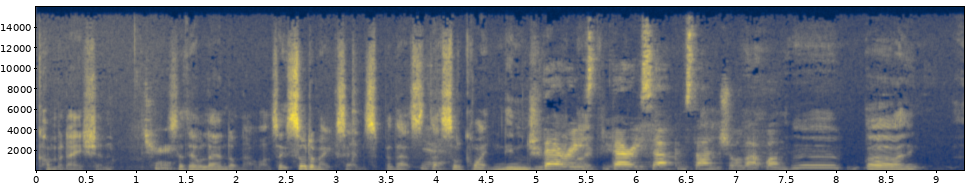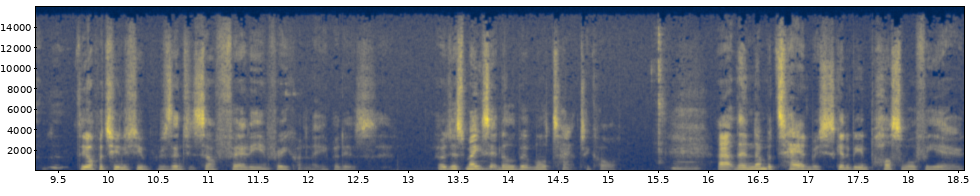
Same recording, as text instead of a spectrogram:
combination. True. So they'll land on that one. So it sort of makes sense, but that's Yeah. that's sort of quite ninja in very, very circumstantial that one. Uh, well, I think the opportunity presents itself fairly infrequently, but it's it just makes it a little bit more tactical. Uh, then number ten, which is going to be impossible for you,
